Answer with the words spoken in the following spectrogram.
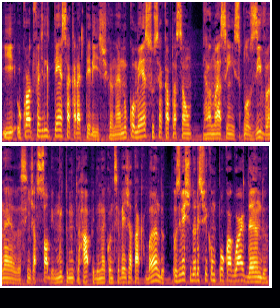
E o crowdfunding ele tem essa característica, né? No começo, se a captação ela não é assim explosiva, né? Assim já sobe muito muito rápido, né? Quando você vê já está acabando, os investidores ficam um pouco aguardando,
